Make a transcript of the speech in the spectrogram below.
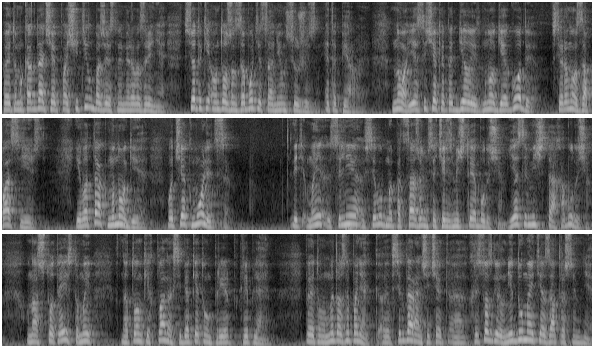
Поэтому, когда человек пощутил божественное мировоззрение, все-таки он должен заботиться о нем всю жизнь. Это первое. Но если человек это делает многие годы, все равно запас есть. И вот так многие, вот человек молится, ведь мы сильнее всего мы подсаживаемся через мечты о будущем. Если в мечтах о будущем у нас что-то есть, то мы на тонких планах себя к этому прикрепляем. Поэтому мы должны понять, всегда раньше человек, э, Христос говорил, не думайте о завтрашнем дне,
